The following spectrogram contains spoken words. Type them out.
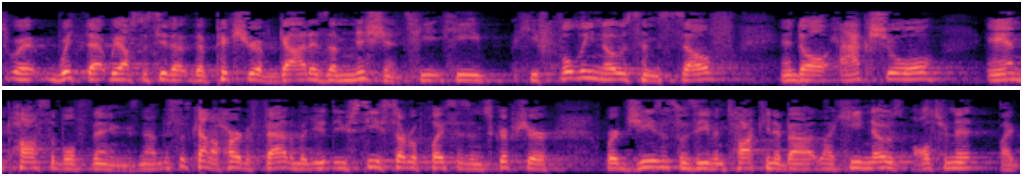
so with that, we also see that the picture of God is omniscient. He he he fully knows himself and all actual and possible things. Now, this is kind of hard to fathom, but you, you see several places in Scripture where Jesus was even talking about, like, he knows alternate, like,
